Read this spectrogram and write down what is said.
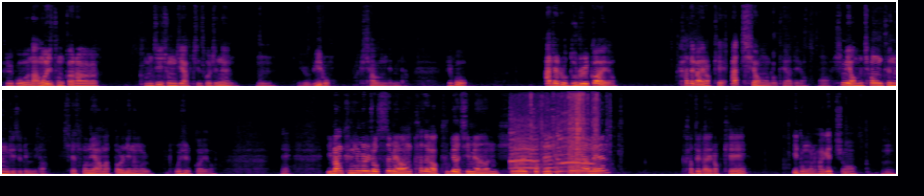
그리고 나머지 손가락 검지, 중지, 약지, 소지는 음, 요 위로 잡으면 됩니다. 그리고 아래로 누를 거예요. 카드가 이렇게 아치형으로 돼야 돼요. 어, 힘이 엄청 드는 기술입니다. 제 손이 아마 떨리는 걸 보실 거예요. 네. 이만큼 힘을 줬으면 카드가 구겨지면 힘을 조금씩 빼면은 카드가 이렇게 이동을 하겠죠. 음.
